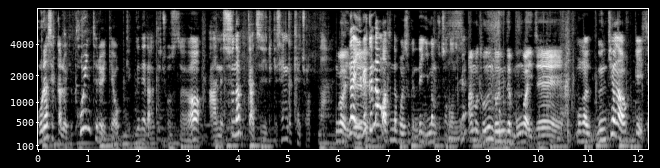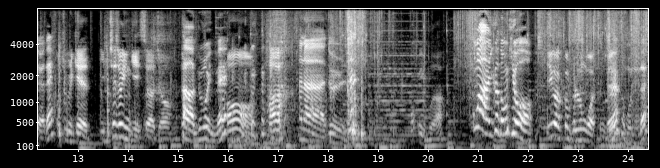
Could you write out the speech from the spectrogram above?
보라 색깔로 이렇게 포인트를 이렇게 어깨 끈에다가 이렇게 줬어요. 안에 수납까지 이렇게 생각해 줬다. 뭔가 나 입에 끝난 것 같은데 벌써 근데? 29,000원이면? 아뭐 돈은 돈인데 뭔가 이제 뭔가 눈 튀어나올 게 있어야 돼? 어, 좀 이렇게 입체적인 게 있어야죠. 다 누워있 네 어 다 하나 둘 셋 어? 이게 뭐야? 우와 이거 너무 귀여워 이거 약간 별론 것 같은데 왜? 그거 뭔데?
